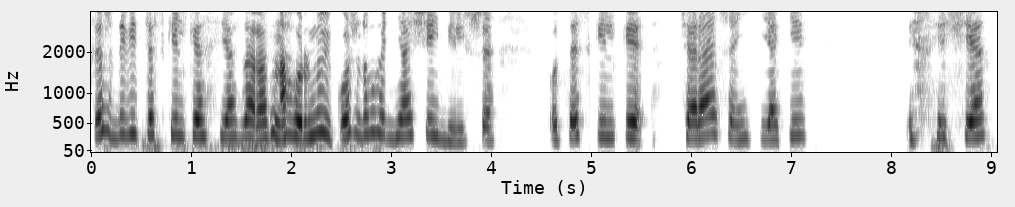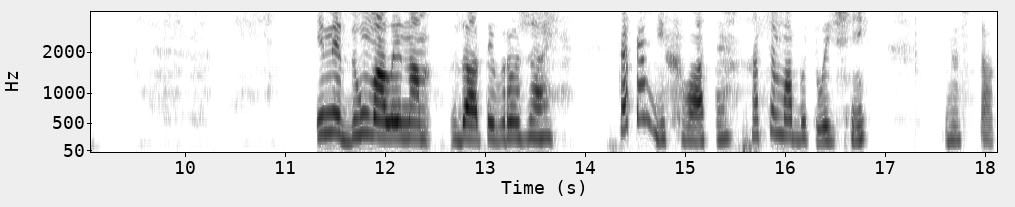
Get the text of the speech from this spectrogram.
Це ж дивіться, скільки я зараз нагорну, і кожного дня ще й більше. Оце скільки черешень, які ще і не думали нам дати врожай. Та там їх хватить, а це, мабуть, лишні. Ось так.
